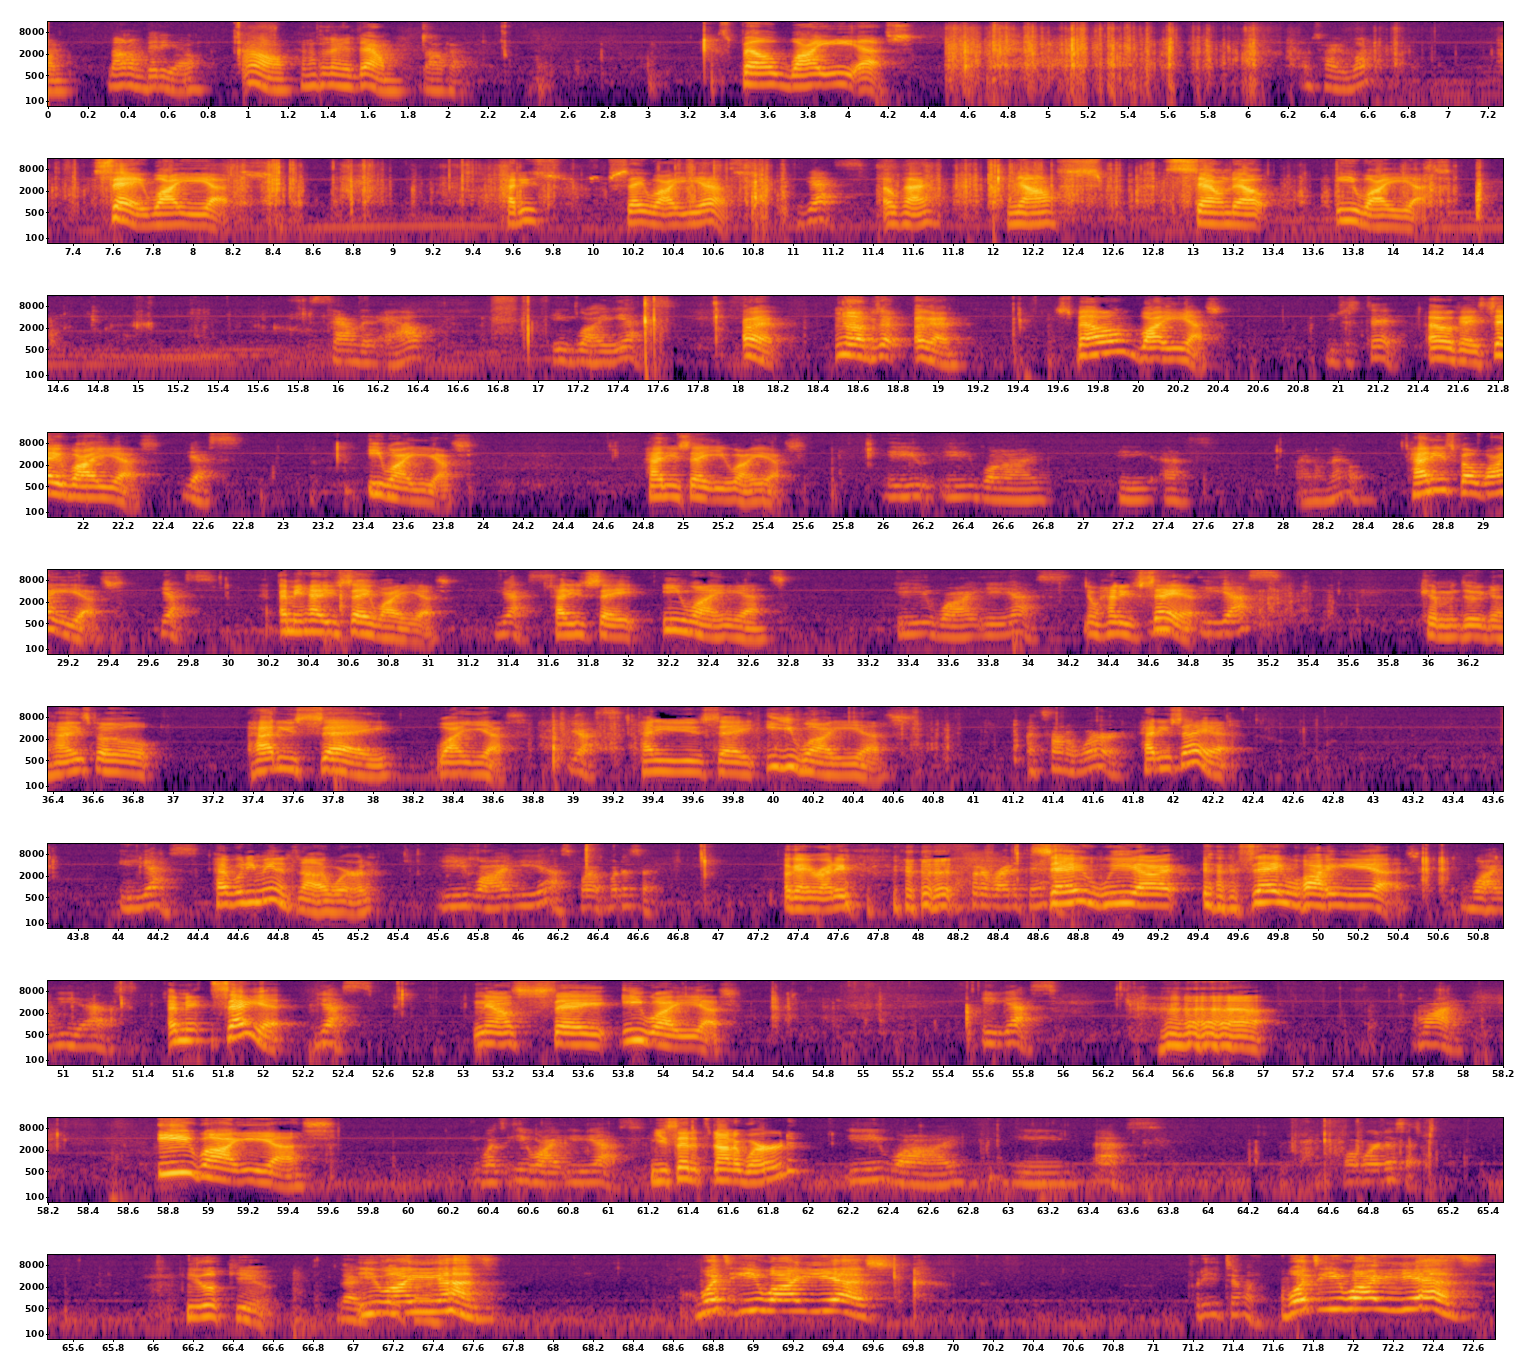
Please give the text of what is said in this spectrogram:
phone? Not on video. Oh, I'm putting it down. Okay. Spell Y-E-S. I'm sorry, what? Say Y-E-S. How do you say Y-E-S? Yes. Okay. Now sound out E E-Y-E-S. Sound it out. E-Y-E-S. Okay. No, I'm sorry. Okay. Spell Y-E-S. You just did. Okay, say Y-E-S. Yes. E-Y-E-S. How do you say E-Y-E-S? E-E-Y-E-S. I don't know. How do you spell Y-E-S? Yes. I mean, how do you say Y-E-S? Yes. How do you say E-Y-E-S? E-Y-E-S. No, how do you say it? Yes. Can we do it again? How do you spell, how do you say Y-E-S? Yes. How do you say E-Y-E-S? That's not a word. How do you say it? Yes. How, what do you mean it's not a word? E-Y-E-S. What, what is it? Okay, ready? Right say we are, say Y-E-S. Y-E-S. I mean, say it. Yes. Now say E-Y-E-S. E-yes. Why? E-Y-E-S. What's E-Y-E-S? You said it's not a word? E-Y-E-S. What word is it? You look cute. No, you E-Y-E-S. What's E-Y-E-S? What are you doing? What's E-Y-E-S? What are these? What am I pointing to? Wrinkles.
